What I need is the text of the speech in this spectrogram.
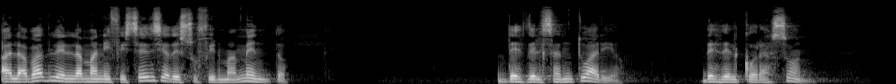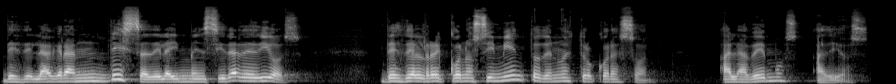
alabadle en la magnificencia de su firmamento, desde el santuario, desde el corazón, desde la grandeza de la inmensidad de Dios, desde el reconocimiento de nuestro corazón. Alabemos a Dios.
